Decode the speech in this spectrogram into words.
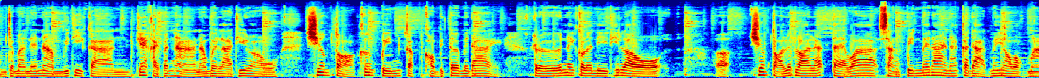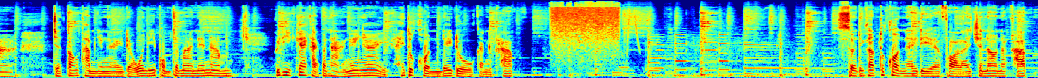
ผมจะมาแนะนำวิธีการแก้ไขปัญหานะเวลาที่เราเชื่อมต่อเครื่องปริ้นกับคอมพิวเตอร์ไม่ได้ หรือในกรณีที่เราเเชื่อมต่อเรียบร้อยแล้ว แต่ว่าสั่งปริ้นไม่ได้นะ กระดาษไม่ยอมออกมา จะต้องทำยังไง เดี๋ยววันนี้ผมจะมาแนะนำวิธีแก้ไขปัญหาง่าย ๆ ให้ทุกคนได้ดูกันครับ สวัสดีครับทุกคนไอเดีย for Life Channel นะครับ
